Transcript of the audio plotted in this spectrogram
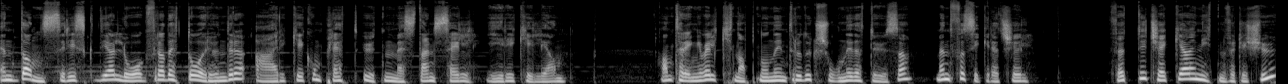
En danserisk dialog fra dette århundret er ikke komplett uten mesteren selv, Jiri Kilian. Han trenger vel knapt noen introduksjon i dette huset, men for sikkerhets skyld. Født i Tsjekkia i 1947,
